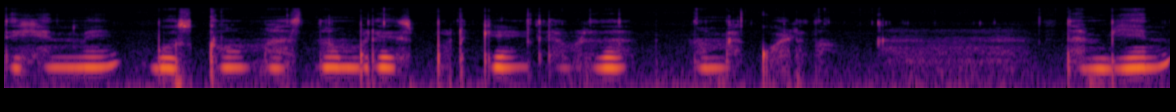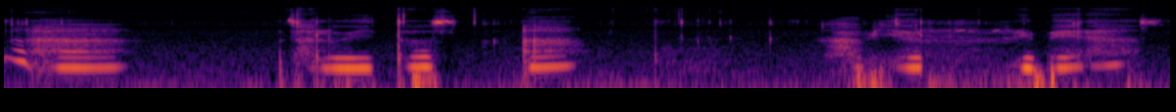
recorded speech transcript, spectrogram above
Déjenme, busco más nombres porque la verdad no me acuerdo. También a saluditos a Javier Riveras,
